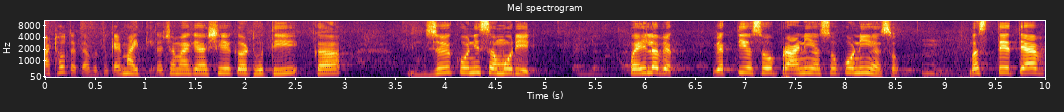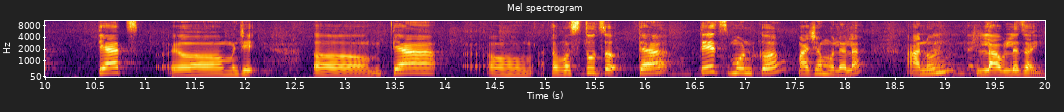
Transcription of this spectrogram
आठवतं त्याबद्दल काही माहिती त्याच्यामागे अशी एक अट होती का जे कोणी समोर येईल पहिलं व्यक् व्यक्ती असो प्राणी असो कोणीही असो बस ते त्या त्याच म्हणजे त्या आता वस्तूचं त्या तेच मुंडकं माझ्या मुलाला आणून लावलं जाईल.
